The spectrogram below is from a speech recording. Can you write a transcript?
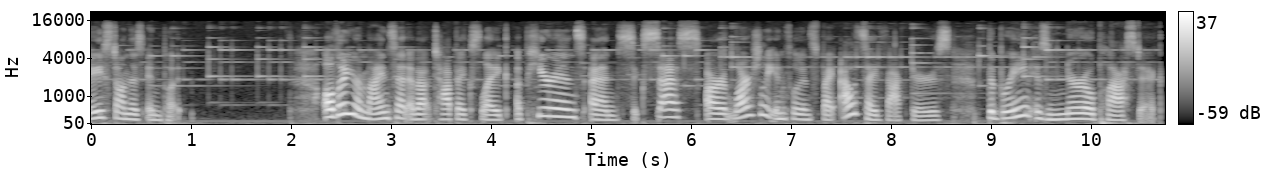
based on this input. Although your mindset about topics like appearance and success are largely influenced by outside factors, the brain is neuroplastic,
